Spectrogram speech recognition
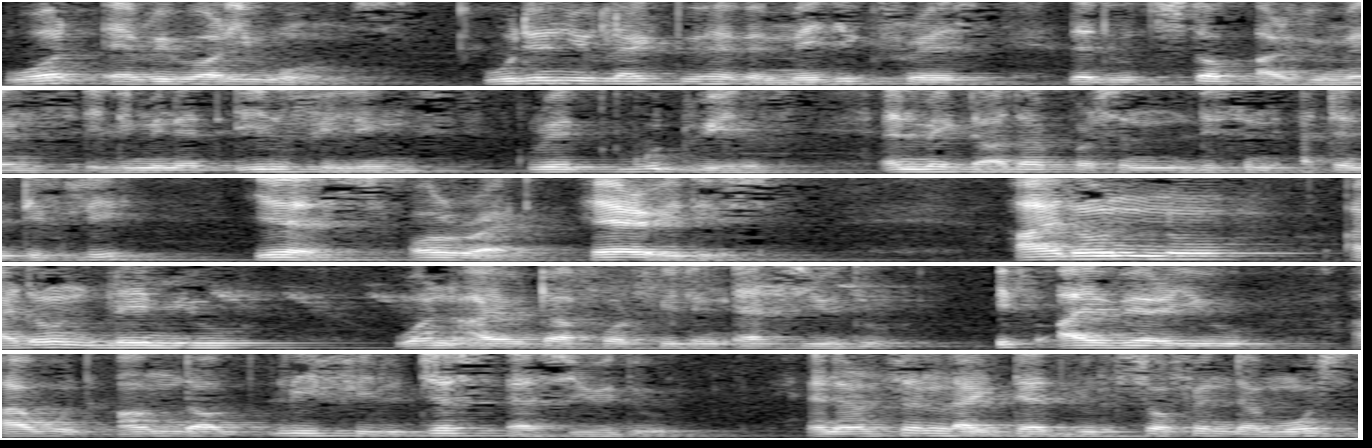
what everybody wants. Wouldn't you like to have a magic phrase that would stop arguments, eliminate ill feelings, create good wills, and make the other person listen attentively? Yes, alright, here it is. I don't know, I don't blame you one iota for feeling as you do. If I were you, I would undoubtedly feel just as you do. An answer like that will soften the most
